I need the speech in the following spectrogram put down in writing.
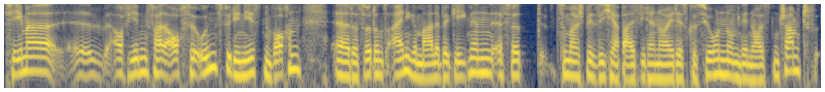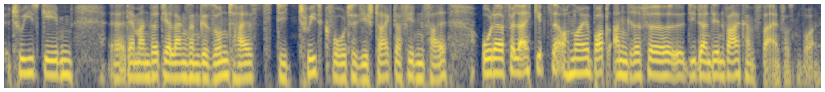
Thema äh, auf jeden Fall auch für uns für die nächsten Wochen. Äh, das wird uns einige Male begegnen. Es wird zum Beispiel sicher bald wieder neue Diskussionen um den neuesten Trump-Tweet geben. Äh, der Mann wird ja langsam gesund, heißt die Tweetquote, die steigt auf jeden Fall. Oder vielleicht gibt es ja auch neue Bot-Angriffe, die dann den Wahlkampf beeinflussen wollen.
